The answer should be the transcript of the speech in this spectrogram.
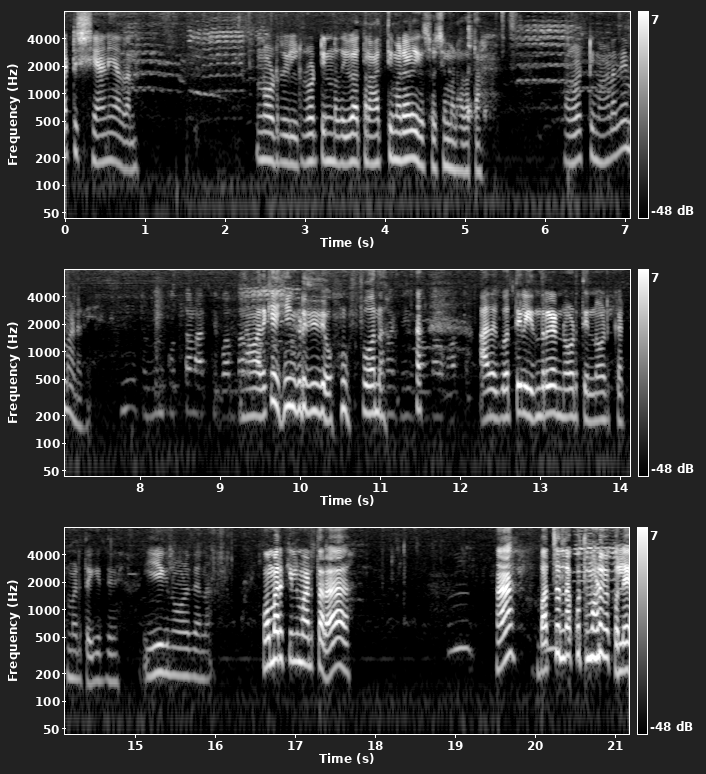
ಎಷ್ಟು ಶಾಣೆ ಅದಾನ. ನೋಡ್ರಿ ಇಲ್ಲಿ ರೊಟ್ಟಿ ರೊಟ್ಟಿನದು ಇವತ್ತು ಅತ್ತಿ ಮಾಡ್ಯಾಳ, ಈಗ ಸೊಸಿ ಮಾಡಾಕತ್ತ. ರೊಟ್ಟಿ ಮಾಡದೇ ಮಾಡದೆ. ನಾವು ಅದಕ್ಕೆ ಹಿಂಗೆ ಹಿಡಿದಿದ್ದೆವು ಫೋನ್ ಅದು ಗೊತ್ತಿಲ್ಲ, ಹಿಂದ್ರಗಡೆ ನೋಡ್ತೀನಿ, ನೋಡಿ ಕಟ್ ಮಾಡಿ ತೆಗಿದ್ದೀನಿ ಈಗ ನೋಡ್ದೆ ಹೋಮ್ವರ್ಕ್ ಇಲ್ಲಿ ಮಾಡ್ತಾರಾ? ಹಾಂ? ಬಚ್ಚಲ್ದಾಗ ಕೂತ್ ಮಾಡ್ಬೇಕಲ್ಲೇ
